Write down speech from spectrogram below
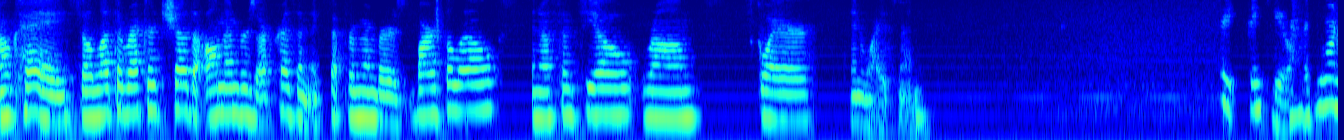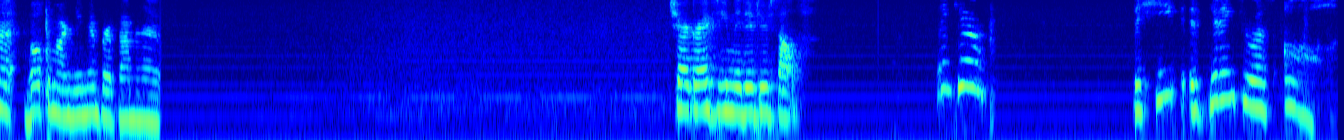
Okay, so let the record show that all members are present except for members Bartholow, Inocencio, Rom, Square, and Wiseman. Great, thank you. I do want to welcome our new member, if I'm going to Chair Graves, you muted yourself. Thank you. The heat is getting to us all.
